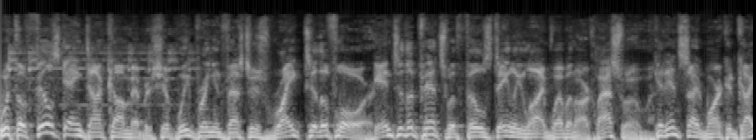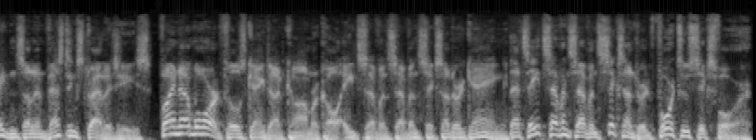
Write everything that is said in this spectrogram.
With the philsgang.com membership, we bring investors right to the floor, into the pits with Phil's daily live webinar classroom. Get inside market guidance on investing strategies. Find out more at philsgang.com or call 877 600 GANG. That's 877 600 4264.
